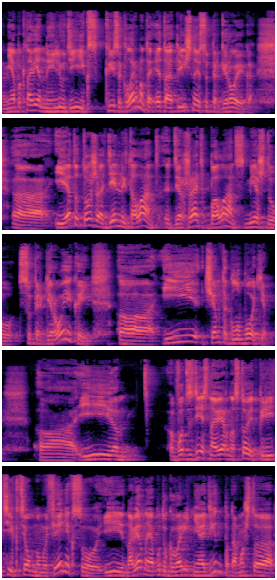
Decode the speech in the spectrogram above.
необыкновенные люди X Криса Клэрмонта это отличная супергероика. Э, и это тоже отдельный талант держать баланс между супергероикой э, и чем-то глубоким. Э, и вот здесь, наверное, стоит перейти к темному Фениксу, и, наверное, я буду говорить не один, потому что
